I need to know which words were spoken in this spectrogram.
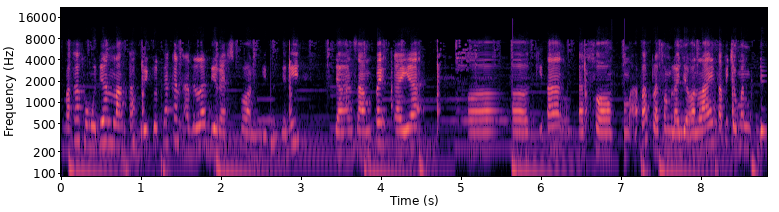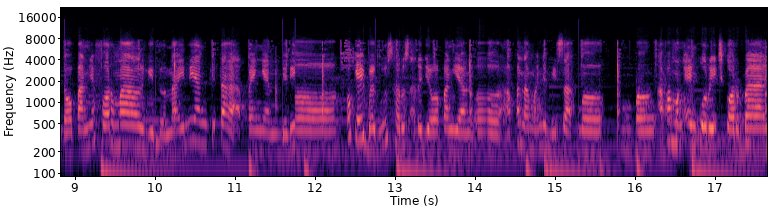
maka kemudian langkah berikutnya kan adalah direspon gitu jadi jangan sampai kayak uh, kita platform apa platform belanja online tapi cuman jawabannya formal gitu. Nah ini yang kita nggak pengen. Jadi oke okay, bagus harus ada jawaban yang apa namanya bisa me, me, apa mengencourage korban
